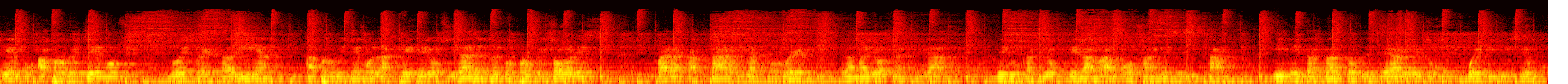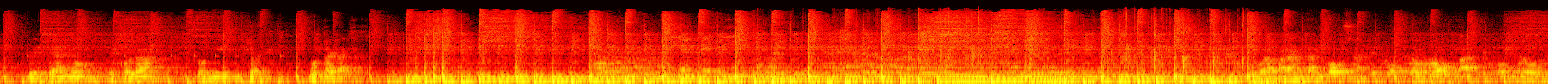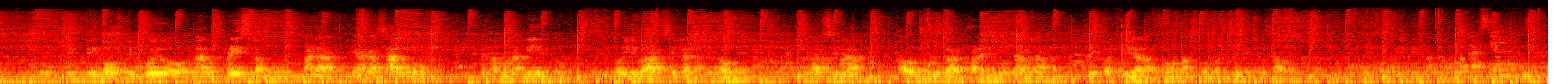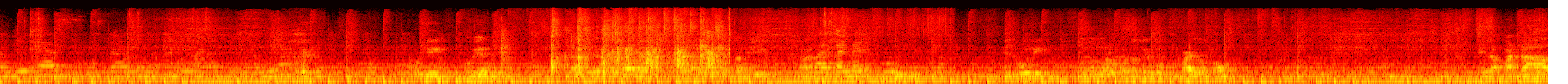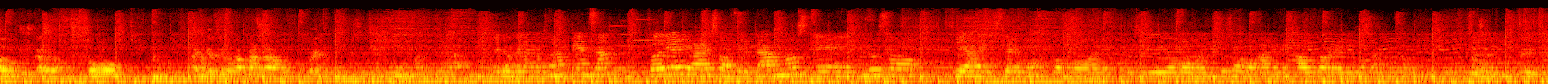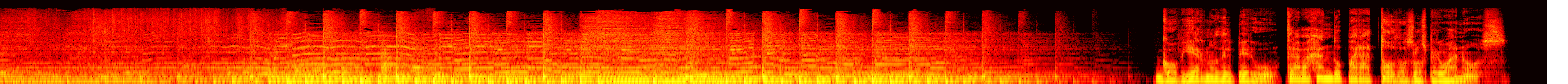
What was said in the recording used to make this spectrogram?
tiempo. Aprovechemos nuestra estadía, aprovechemos la generosidad de nuestros profesores para captar y absorber la mayor cantidad de educación que la vamos a necesitar. Y mientras tanto, desearles un buen inicio de este año escolar 2018. Muchas gracias. Pagar tal cosa, te compro ropa, te compro, te, tengo, te puedo dar un préstamo para que hagas algo, enamoramiento, sino llevársela a la menor, llevársela a otro lugar para explotarla de cualquiera de las formas como estoy mencionado. En ocasiones nuestras familias están en muy malas economía. Muy bien, muy bien. Gracias. También. Ah, El bullying, El apanado, el cargamotón. Hay que hacer un apanado, es el bullying. de lo que las personas piensan, podría llegar eso a afectarnos e incluso llegar a extremos como el suicidio o incluso agre- autoagredirnos a Gobierno del Perú, trabajando para todos los peruanos.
